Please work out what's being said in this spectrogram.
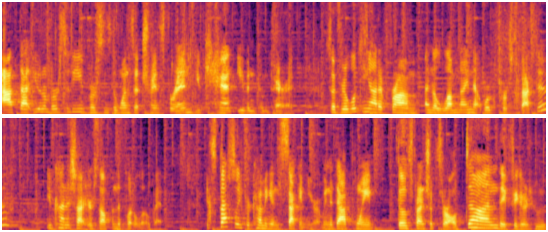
at that university versus the ones that transfer in, you can't even compare it. So if you're looking at it from an alumni network perspective, you kind of shot yourself in the foot a little bit, especially if you're coming in second year. I mean, at that point, those friendships are all done. They figured who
